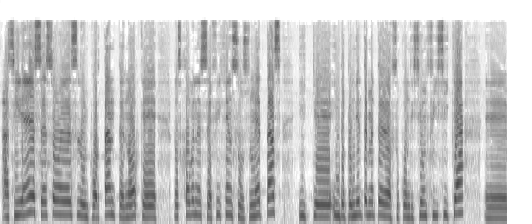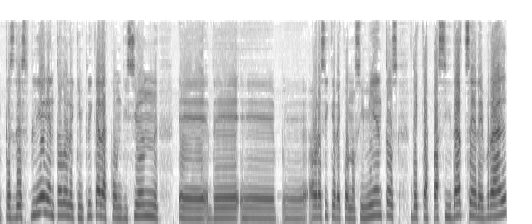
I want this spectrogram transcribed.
Así es, eso es lo importante, ¿no? Que los jóvenes se fijen sus metas y que independientemente de su condición física, eh, pues desplieguen todo lo que implica la condición eh, de eh, eh, ahora sí que de conocimientos de capacidad cerebral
